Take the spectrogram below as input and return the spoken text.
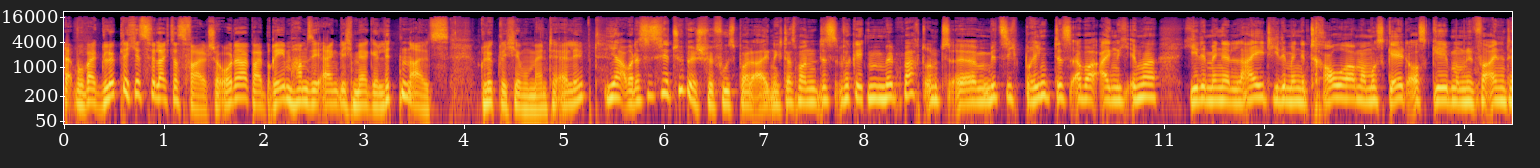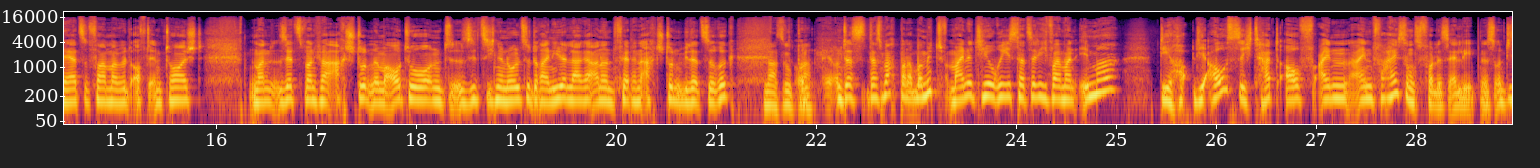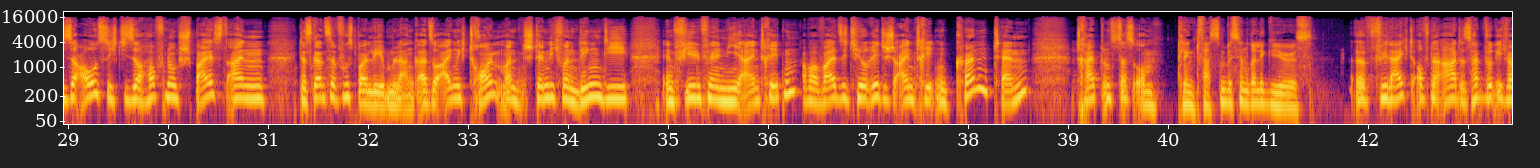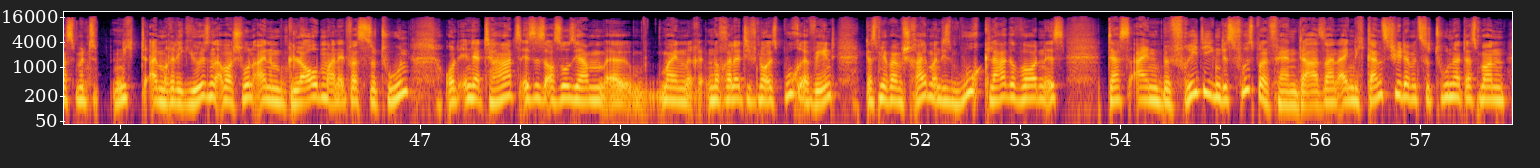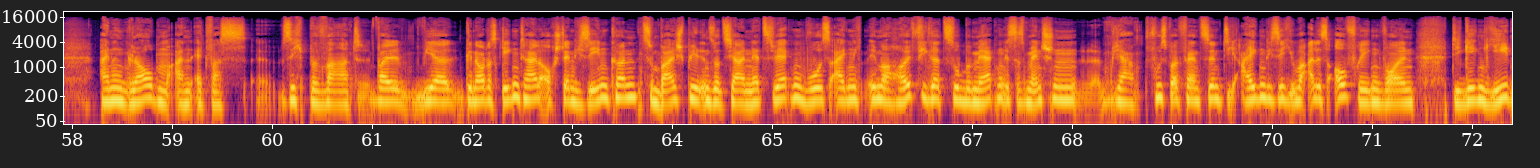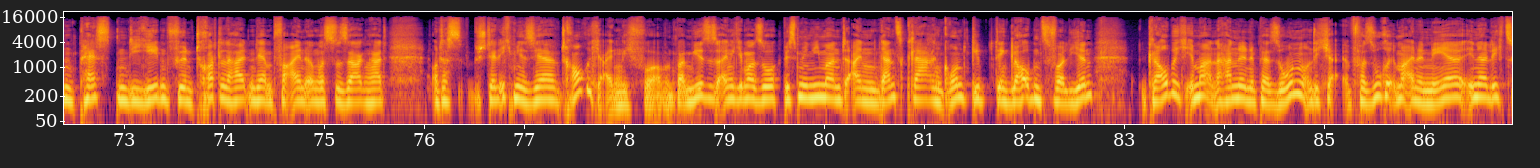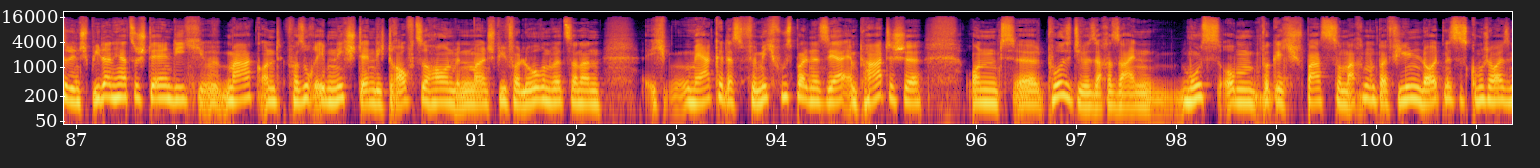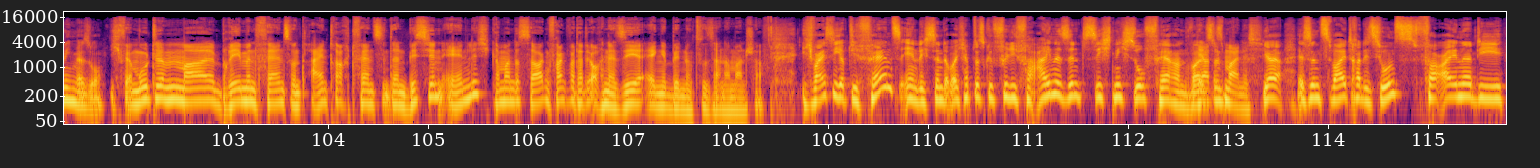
Äh, wobei glücklich ist vielleicht das Falsche, oder? Bei Bremen haben Sie eigentlich mehr gelitten als glückliche Momente erlebt? Ja, aber das ist ja typisch für Fußball eigentlich, dass man das wirklich mitmacht und äh, mit sich bringt das aber eigentlich immer jede Menge Leid, jede Menge Trauer. Man muss Geld ausgeben, um den Verein hinterherzufahren. Man wird oft enttäuscht. Man setzt manchmal acht Stunden im Auto und sitzt sich eine 0 zu 3 Niederlage an und fährt dann acht Stunden wieder zurück. Na super. Und, und das, das macht man aber mit. Meine Theorie ist tatsächlich, weil man immer die, die Aussicht hat auf ein, ein verheißungsvolles Erlebnis. Und diese Aussicht, diese Hoffnung speist einen das ganze Fußballleben lang. Also eigentlich träumt man ständig von Dingen, die in vielen Fällen nie eintreten. Aber weil sie theoretisch eintreten könnten, treibt uns das um. Klingt fast ein bisschen religiös. Äh, vielleicht auf eine Art. Es hat wirklich was mit nicht einem religiösen, aber schon einem Glauben an etwas zu tun. Und in der Tat ist es auch so, Sie haben äh, mein noch relativ neues Buch erwähnt, dass mir beim Schreiben an diesem Buch klar geworden ist, dass ein befriedigendes Fußballfan-Dasein eigentlich ganz viel damit zu tun hat, dass man einen Glauben an etwas äh, sich bewahrt, weil wir genau das Gegenteil auch ständig sehen können, zum Beispiel in sozialen Netzwerken, wo es eigentlich immer häufiger zu bemerken ist, dass Menschen äh, ja Fußballfans sind, die eigentlich sich über alles aufregen wollen, die gegen jeden pesten, die jeden für einen Trottel halten, der im Verein irgendwas zu sagen hat. Und das stelle ich mir sehr traurig eigentlich vor. Und bei mir ist es eigentlich immer so, bis mir niemand einen ganz klaren Grund gibt, den Glauben zu verlieren, glaube ich immer an handelnde Personen und ich versuche immer eine Nähe innerlich zu den Spielern herzustellen, die ich äh, mag und versuche eben nicht ständig draufzuhauen, wenn mal ein Spiel verloren wird, sondern ich merke, dass für mich Fußball eine sehr empathische und äh, positive Sache sein muss, um wirklich Spaß zu machen und bei vielen Leuten ist es komischerweise nicht mehr so. Ich vermute mal, Bremen-Fans und Eintracht-Fans sind ein bisschen ähnlich, kann man das sagen? Frankfurt hat ja auch eine sehr enge Bindung zu seiner Mannschaft. Ich weiß nicht, ob die Fans ähnlich sind, aber ich habe das Gefühl, die Vereine sind sich nicht so fern, weil ja, meine ich. Ja, es sind zwei Traditionsvereine, die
